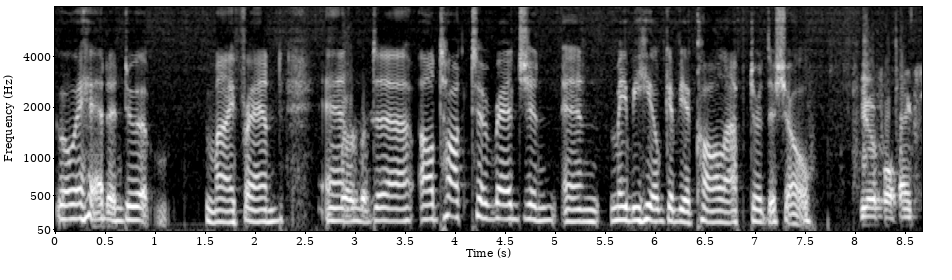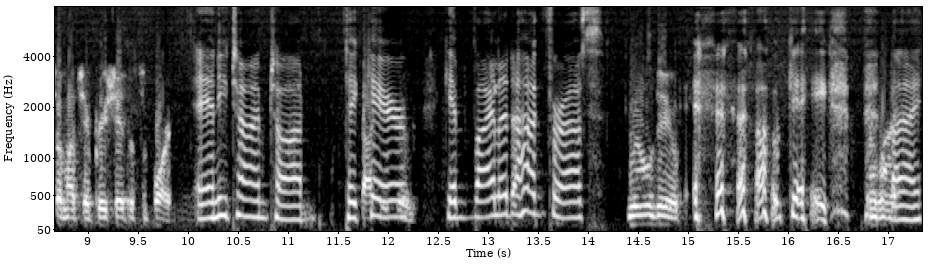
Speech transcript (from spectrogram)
go ahead and do it, my friend. And uh, I'll talk to Reg and, and maybe he'll give you a call after the show. Beautiful. Thanks so much. I appreciate the support. Anytime, Todd. Take Talk care. Give Violet a hug for us. We will do. okay. Bye-bye. Bye.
